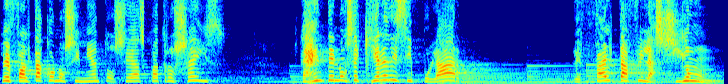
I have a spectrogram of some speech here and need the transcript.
Le falta conocimiento, Seas 4.6. La gente no se quiere disipular. Le falta afilación.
